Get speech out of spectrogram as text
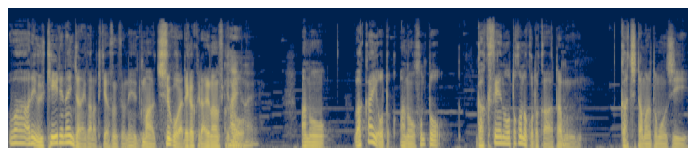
はあれ受け入れないんじゃないかなって気がするんですよね。まあ主語がでかくてあれなんですけど、はいはい。あの、若い男、あの、本当学生の男の子とか多分、ガチたまると思うし、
